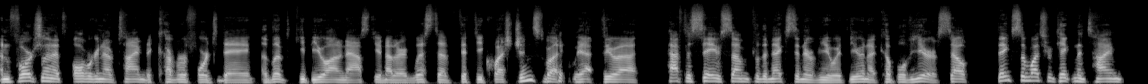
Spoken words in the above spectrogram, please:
Unfortunately, that's all we're going to have time to cover for today. I'd love to keep you on and ask you another list of 50 questions, but we have to, uh, have to save some for the next interview with you in a couple of years. So thanks so much for taking the time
